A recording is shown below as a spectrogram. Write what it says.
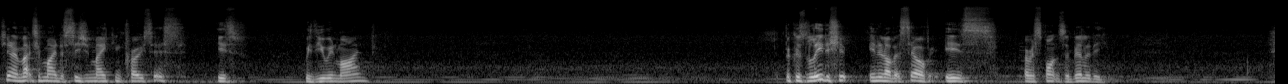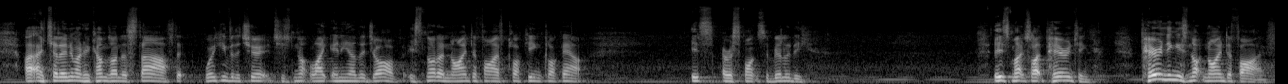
Do you know much of my decision making process is with you in mind? Because leadership, in and of itself, is a responsibility. I, tell anyone who comes onto staff that working for the church is not like any other job. It's not a nine to five, clock in, clock out. It's a responsibility. It's much like parenting. Parenting is not nine to five.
